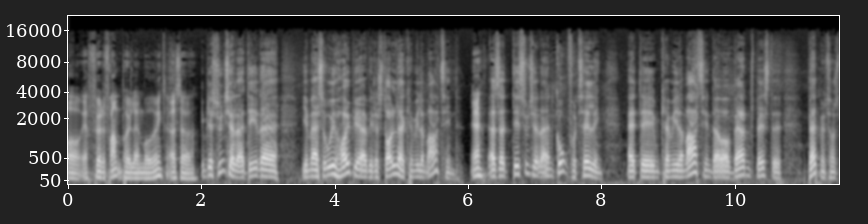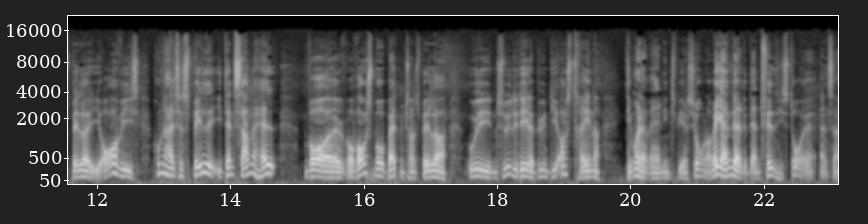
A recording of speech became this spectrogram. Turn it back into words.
at ja, føre det frem på en eller anden måde, ikke? Altså, Jamen det synes jeg da, det er da, jamen altså ude i Højbjerg er vi da stolte af Camilla Martin. Ja. Altså det synes jeg da er en god fortælling, at øh, Camilla Martin, der var verdens bedste badmintonspiller i overvis. Hun har altså spillet i den samme hal, hvor, øh, hvor vores små badmintonspillere ude i den sydlige del af byen, de også træner. Det må da være en inspiration. Om ikke andet er det da en fed historie. Altså,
